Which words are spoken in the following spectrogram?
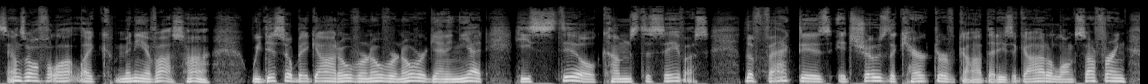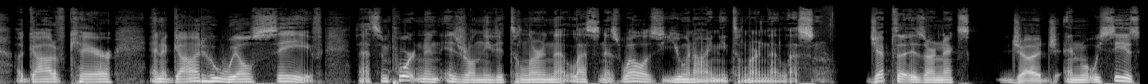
Sounds awful lot like many of us, huh? We disobey God over and over and over again, and yet He still comes to save us. The fact is, it shows the character of God that He's a God of long suffering, a God of care, and a God who will save. That's important, and Israel needed to learn that lesson as well as you and I need to learn that lesson. Jephthah is our next judge, and what we see is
